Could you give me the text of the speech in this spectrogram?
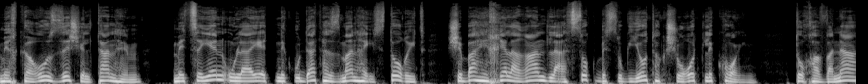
מחקרו זה של טנהם מציין אולי את נקודת הזמן ההיסטורית שבה החל הרנד לעסוק בסוגיות הקשורות לקוין, תוך הבנה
